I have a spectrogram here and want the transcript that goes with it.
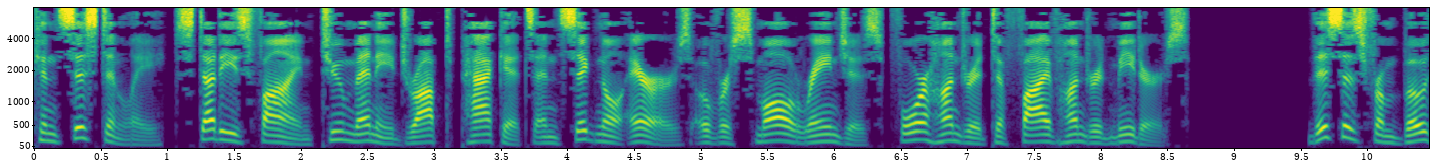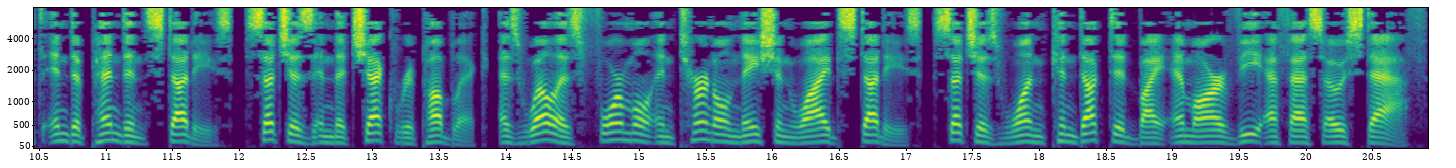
Consistently, studies find too many dropped packets and signal errors over small ranges 400 to 500 meters. This is from both independent studies, such as in the Czech Republic, as well as formal internal nationwide studies, such as one conducted by MRVFSO staff.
